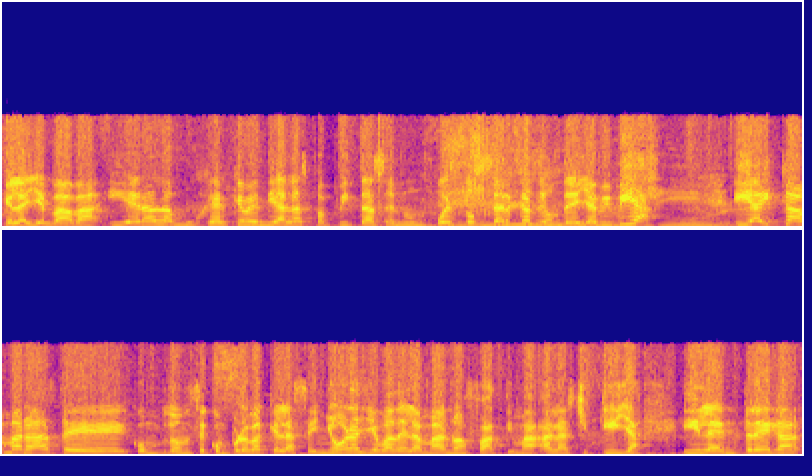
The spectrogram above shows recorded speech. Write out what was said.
que la llevaba y era la mujer que vendía las papitas en un puesto cerca de donde ella vivía. Y hay cámaras de donde se comprueba que la señora lleva de la mano a Fátima, a la chiquilla, y la entrega,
